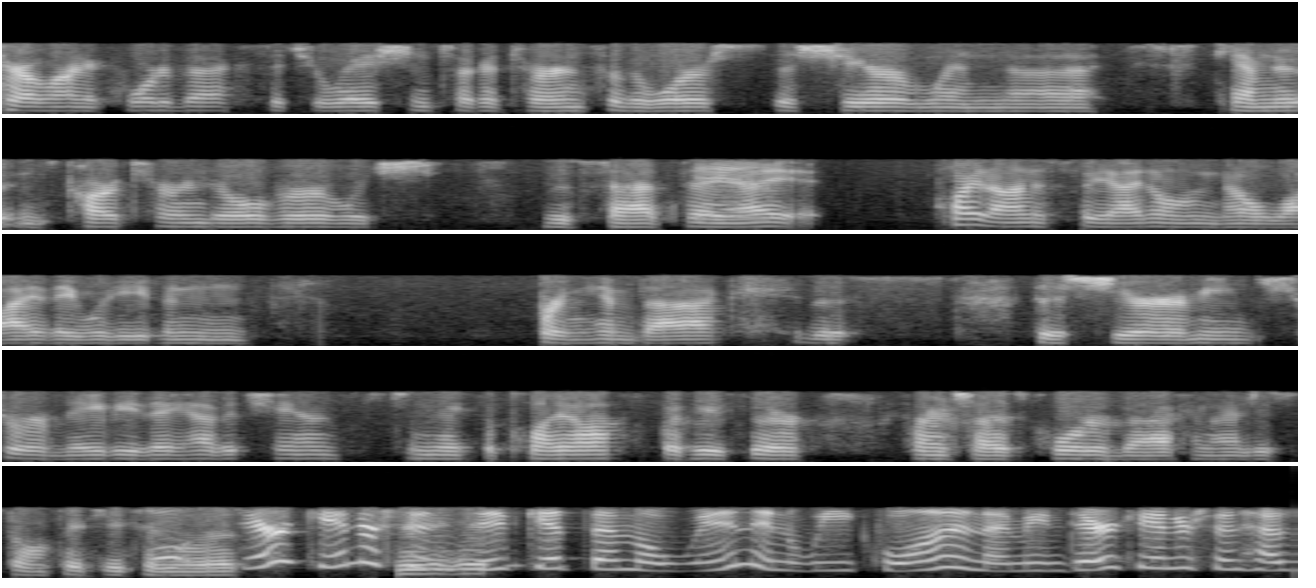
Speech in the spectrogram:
Carolina quarterback situation took a turn for the worse this year when uh, Cam Newton's car turned over, which was a sad thing. Yeah. I quite honestly, I don't know why they would even bring him back this this year. I mean, sure, maybe they have a chance to make the playoffs, but he's their franchise quarterback, and I just don't think you can Well, risk. Derek Anderson did get them a win in week one. I mean, Derek Anderson has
